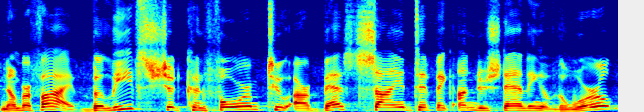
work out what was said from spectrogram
Number five, beliefs should conform to our best scientific understanding of the world.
